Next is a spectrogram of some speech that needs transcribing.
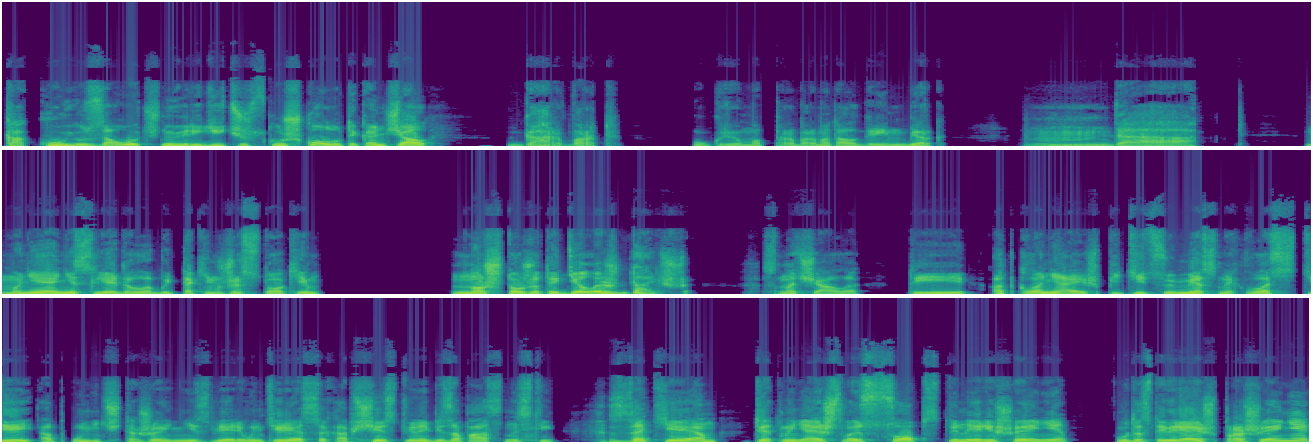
Какую заочную юридическую школу ты кончал? Гарвард, — угрюмо пробормотал Гринберг. — Да, мне не следовало быть таким жестоким. Но что же ты делаешь дальше? Сначала ты отклоняешь петицию местных властей об уничтожении зверя в интересах общественной безопасности, затем ты отменяешь свое собственное решение, удостоверяешь прошение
